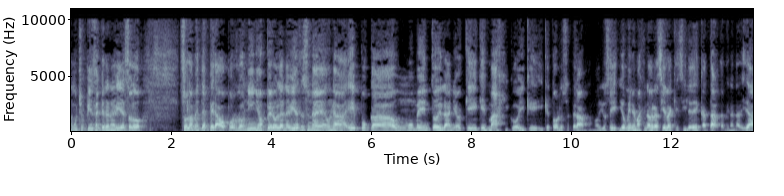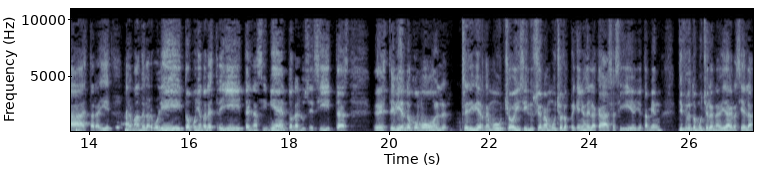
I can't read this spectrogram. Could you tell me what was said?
muchos piensan que la Navidad es solo solamente esperado por los niños, pero la Navidad es una, una época, un momento del año que, que es mágico y que, y que, todos los esperamos, ¿no? Yo sé, yo me imagino a Graciela que sí le debe encantar también la Navidad, estar ahí armando el arbolito, poniendo la estrellita, el nacimiento, las lucecitas, este, viendo cómo se divierte mucho y se ilusiona mucho los pequeños de la casa. Sí, yo también disfruto mucho la Navidad, Graciela.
